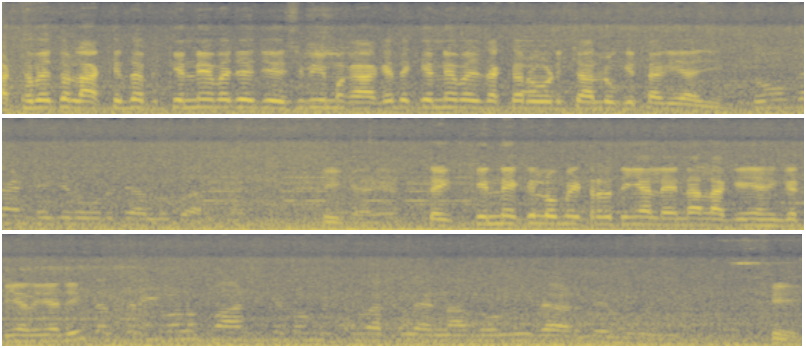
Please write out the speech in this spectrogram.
8 ਵਜੇ ਤੋਂ ਲੱਗ ਕੇ ਤਾਂ ਕਿੰਨੇ ਵਜੇ ਜੇਸੀਬੀ ਮੰਗਾ ਕੇ ਤੇ ਕਿੰਨੇ ਵਜੇ ਤੱਕ ਰੋਡ ਚਾਲੂ ਕੀਤਾ ਗਿਆ ਜੀ? 2 ਘੰਟੇ ਚ ਰੋਡ ਚਾਲੂ ਕਰਤਾ ਠੀਕ ਹੈ। ਤੇ ਕਿੰਨੇ ਕਿਲੋਮੀਟਰ ਦੀਆਂ ਲਾਈਨਾਂ ਲੱਗੀਆਂ ਸੀ ਗੱਡੀਆਂ ਦੀਆਂ ਜੀ? ਤਕਰੀਬਨ 5 ਕਿਲੋਮੀਟਰ ਤੱਕ ਲੈਣਾ ਦੋਨੀ ਸਾਈਡ ਤੇ ਹੋ ਗਈ ਠੀਕ।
